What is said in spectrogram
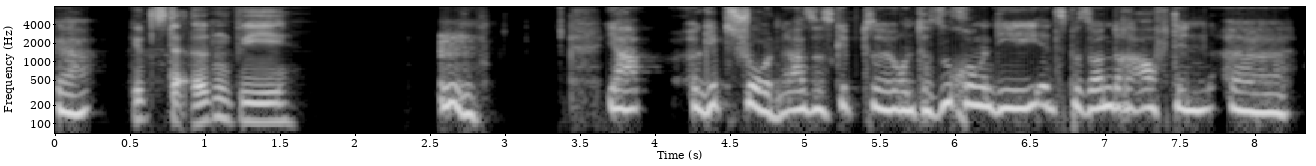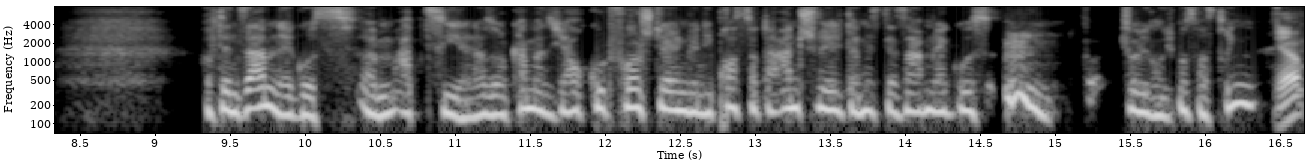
Ja, Gibt es da irgendwie, ja, gibt's schon. Also es gibt äh, Untersuchungen, die insbesondere auf den äh, auf den Samenerguss ähm, abzielen. Also kann man sich auch gut vorstellen, wenn die Prostata anschwillt, dann ist der Samenerguss. Entschuldigung, ich muss was trinken. ja,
